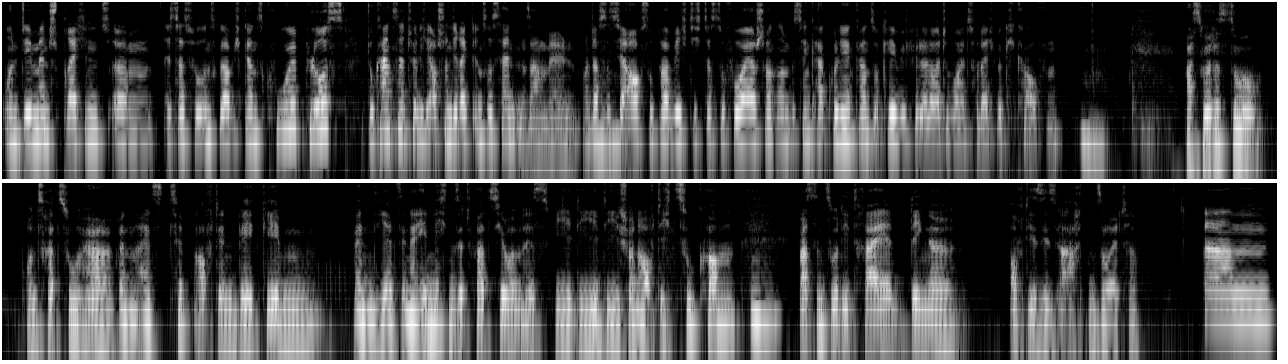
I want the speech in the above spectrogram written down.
Und dementsprechend ähm, ist das für uns, glaube ich, ganz cool. Plus, du kannst natürlich auch schon direkt Interessenten sammeln. Und das ist mhm. ja auch super wichtig, dass du vorher schon so ein bisschen kalkulieren kannst, okay, wie viele Leute wollen es vielleicht wirklich kaufen. Was würdest du unserer Zuhörerin als Tipp auf den Weg geben, wenn die jetzt in einer ähnlichen Situation ist wie die, die schon auf dich zukommen? Mhm. Was sind so die drei Dinge, auf die sie achten sollte? Ähm,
